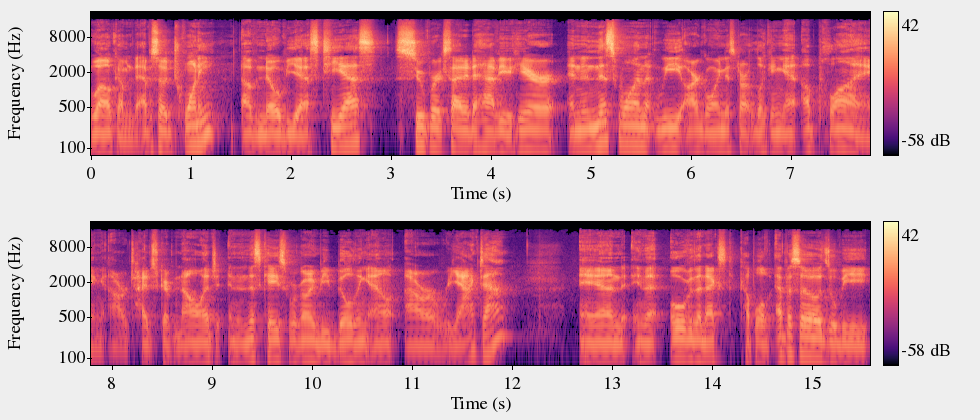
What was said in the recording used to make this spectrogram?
Welcome to episode 20 of No BS TS. Super excited to have you here. And in this one, we are going to start looking at applying our TypeScript knowledge. And in this case, we're going to be building out our React app. And in the, over the next couple of episodes, we'll be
